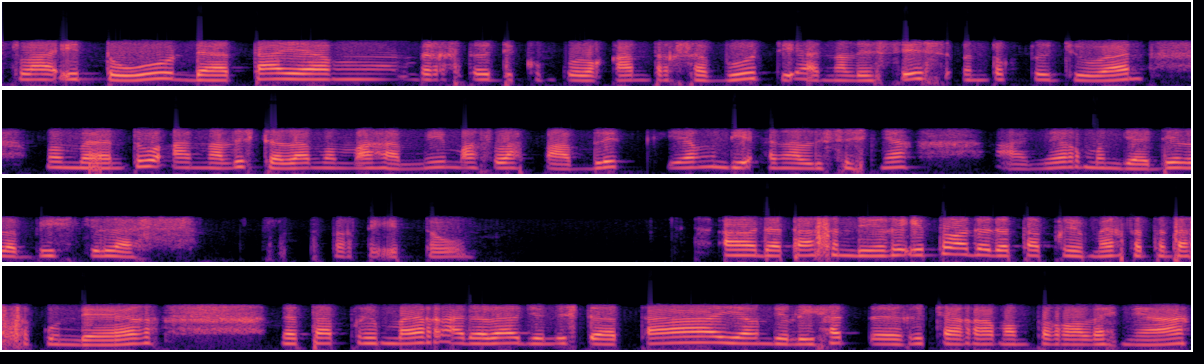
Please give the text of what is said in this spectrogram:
Setelah itu, data yang berhasil dikumpulkan tersebut dianalisis untuk tujuan membantu analis dalam memahami masalah publik yang dianalisisnya agar menjadi lebih jelas. Seperti itu. Uh, data sendiri itu ada data primer dan data sekunder. Data primer adalah jenis data yang dilihat dari cara memperolehnya.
